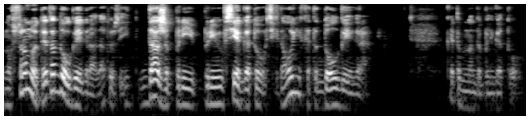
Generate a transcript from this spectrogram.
но все равно это, это долгая игра, да, то есть и даже при, при всех готовых технологиях это долгая игра. К этому надо быть готовым.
